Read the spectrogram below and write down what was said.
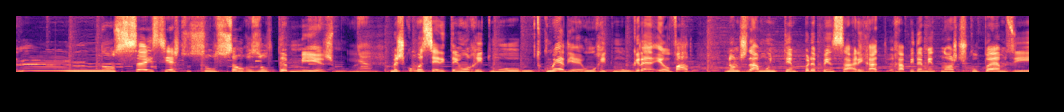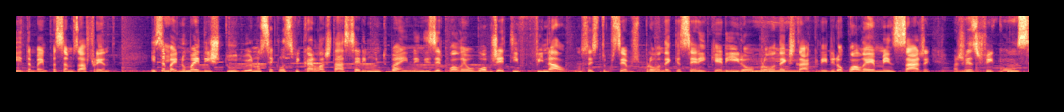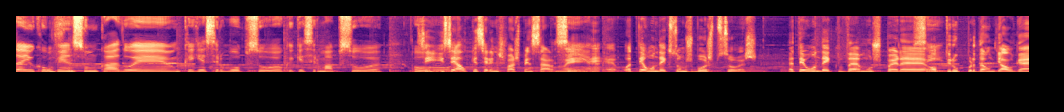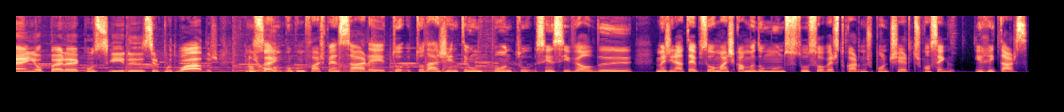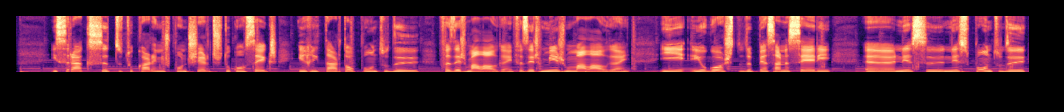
"Hum, não sei se esta solução resulta mesmo. Não. Mas como a série tem um ritmo de comédia, um ritmo elevado, não nos dá muito tempo para pensar e ra- rapidamente nós desculpamos e, e também passamos à frente. E Sim. também, no meio disto tudo, eu não sei classificar lá está a série muito bem, nem dizer qual é o objetivo final. Não sei se tu percebes para onde é que a série quer ir, ou para onde é que está a querer ir, ou qual é a mensagem. Às vezes fico. Não sei, o que eu confuso. penso um bocado é o que é, que é ser boa pessoa, o que é, que é ser má pessoa. ou- Sim, isso é algo que a série nos faz pensar, não Sim, é? É- é- Até onde é que somos boas pessoas? Até onde é que vamos para Sim. obter o perdão de alguém ou para conseguir eh, ser perdoados? Não E sei. O que me faz pensar é to- toda a gente tem um ponto sensível de. Imagina, até a pessoa mais calma do mundo, se tu souberes tocar nos pontos certos, consegue irritar-se. E será que se te tocarem nos pontos certos, tu consegues irritar-te ao ponto de fazeres mal a alguém, fazeres mesmo mal a alguém? E eu gosto de pensar na série ah, nesse, nesse ponto de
